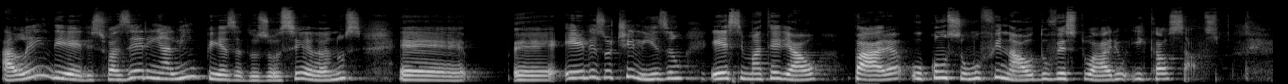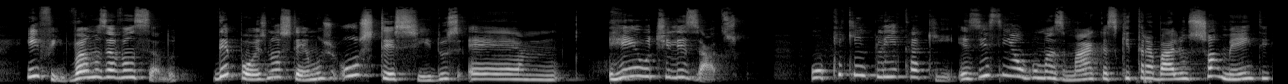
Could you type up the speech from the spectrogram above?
Além de eles fazerem a limpeza dos oceanos, é, é, eles utilizam esse material para o consumo final do vestuário e calçados. Enfim, vamos avançando. Depois nós temos os tecidos é, reutilizados. O que, que implica aqui? Existem algumas marcas que trabalham somente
